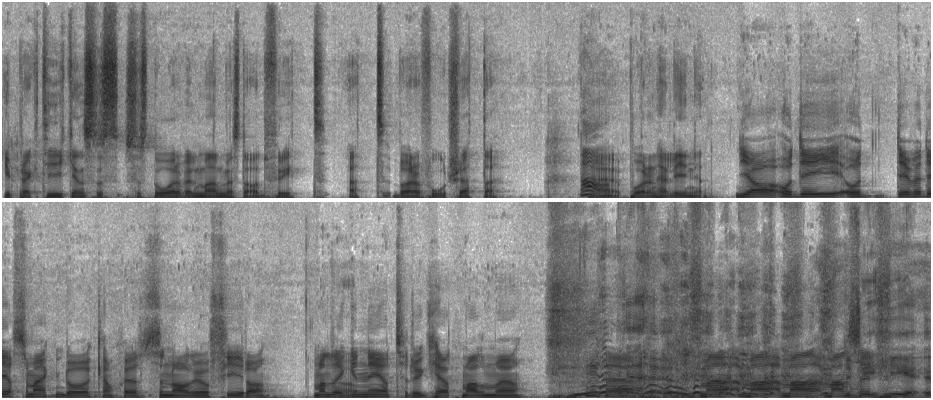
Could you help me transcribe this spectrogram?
i praktiken så, så står väl Malmö stad fritt att bara fortsätta Ja. eh, på den här linjen. Ja, och det, och det är väl det som är då kanske scenario fyra. Man lägger Ja. ner Trygghet Malmö. Eh, man, man, man, man, ser, he-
